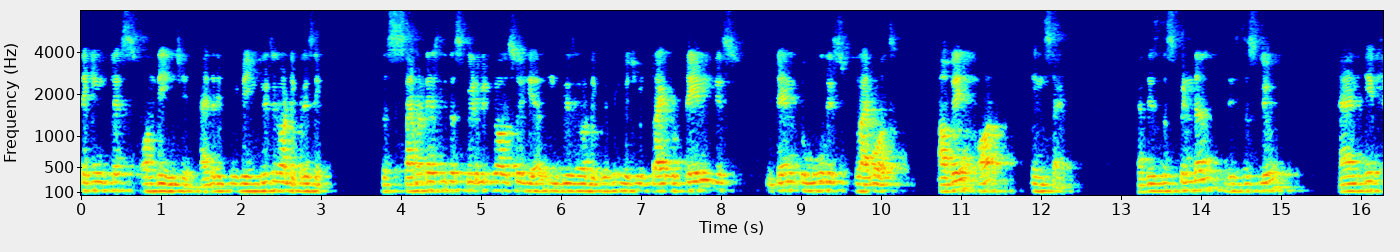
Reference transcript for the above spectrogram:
taking place on the engine. Either it will be increasing or decreasing. The simultaneously the speed will be also here increasing or decreasing, which will try to tail this, tend to move these fly away or inside. And this is the spindle, this is the sleeve. And if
